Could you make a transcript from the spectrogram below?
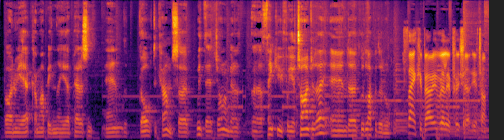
binary outcome up in the uh, Paterson and gold to come. So, with that, Jon, I'm going to uh, thank you for your time today and uh, good luck with it all. Thank you, Barry. Really appreciate your time.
